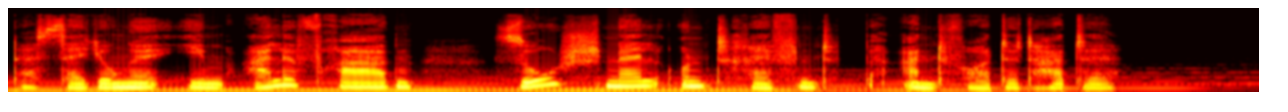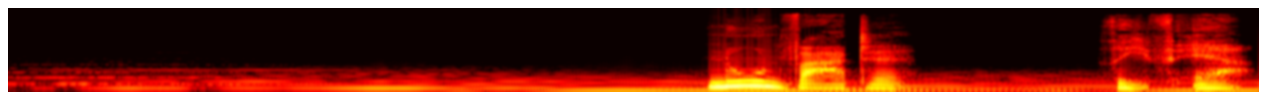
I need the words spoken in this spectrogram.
dass der Junge ihm alle Fragen so schnell und treffend beantwortet hatte. Nun warte, rief er.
